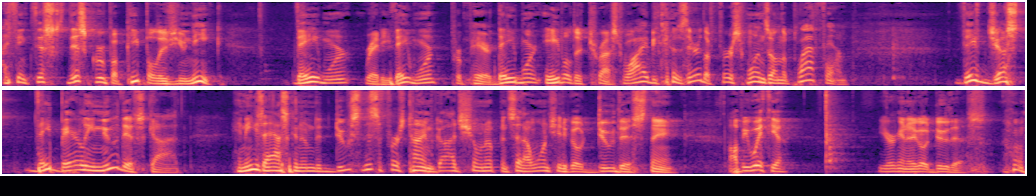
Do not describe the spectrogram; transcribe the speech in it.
I think this, this group of people is unique they weren't ready. They weren't prepared. They weren't able to trust. Why? Because they're the first ones on the platform. They've just, they barely knew this God. And he's asking them to do, this is the first time God's shown up and said, I want you to go do this thing. I'll be with you. you're going to go do this.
